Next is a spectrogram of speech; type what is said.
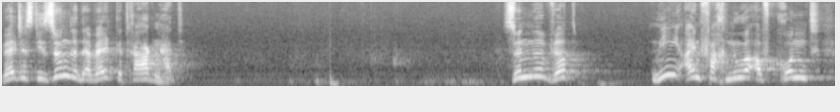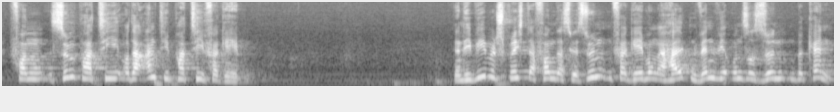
welches die Sünde der Welt getragen hat. Sünde wird nie einfach nur aufgrund von Sympathie oder Antipathie vergeben. Denn die Bibel spricht davon, dass wir Sündenvergebung erhalten, wenn wir unsere Sünden bekennen.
